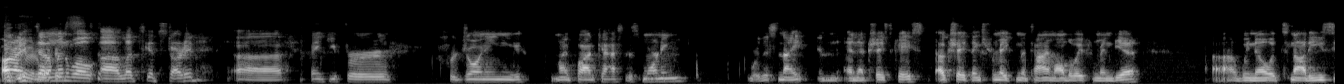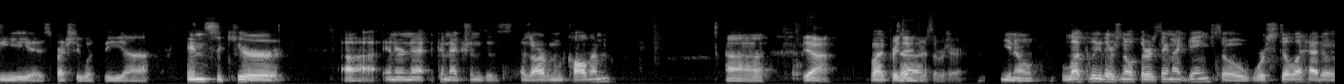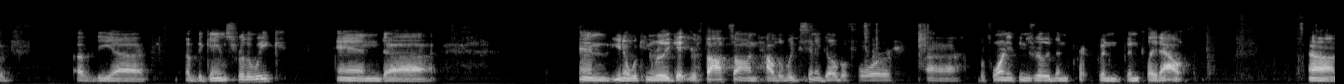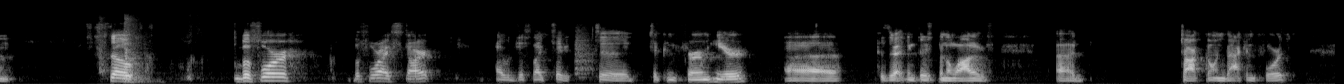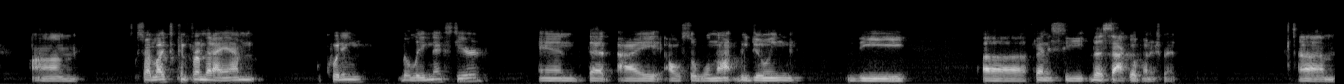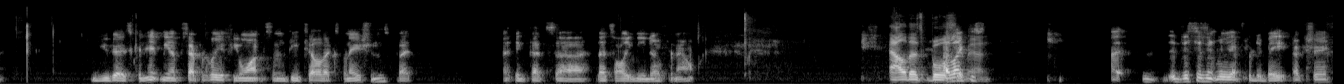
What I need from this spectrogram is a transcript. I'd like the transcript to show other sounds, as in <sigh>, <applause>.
All <laughs> right, gentlemen. Well, uh, let's get started. Uh, thank you for for joining my podcast this morning or this night. In, in Akshay's case, Akshay, thanks for making the time all the way from India. Uh, we know it's not easy, especially with the uh, insecure uh, internet connections, as, as Arvin would call them. Uh, yeah, but pretty uh, dangerous over here. you know, luckily there's no Thursday night game, so we're still ahead of of the uh, of the games for the week, and uh, and you know we can really get your thoughts on how the week's going to go before uh, before anything's really been been been played out. Um, so before before I start, I would just like to to to confirm here because I think there's been a lot of uh, talk going back and forth. Um, so I'd like to confirm that I am quitting the league next year, and that I also will not be doing the uh, fantasy the Sacko punishment. Um, you guys can hit me up separately if you want some detailed explanations, but I think that's uh, that's all you need to know for now. Al, that's bullshit, I like this- I, this isn't really up for debate, Akshay.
